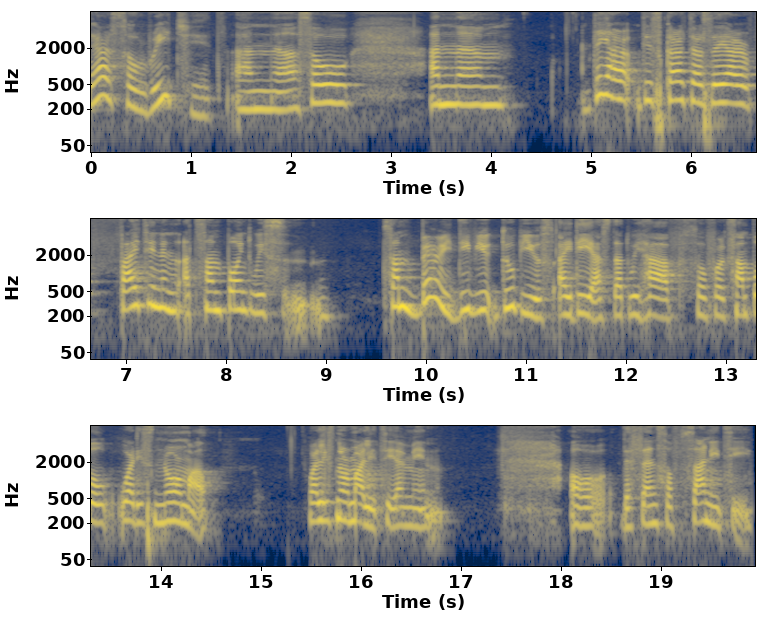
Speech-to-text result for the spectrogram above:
they are so rigid. And uh, so, and um, they are, these characters, they are fighting in, at some point with some very dubious ideas that we have. So, for example, what is normal? What is normality? I mean, or the sense of sanity.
